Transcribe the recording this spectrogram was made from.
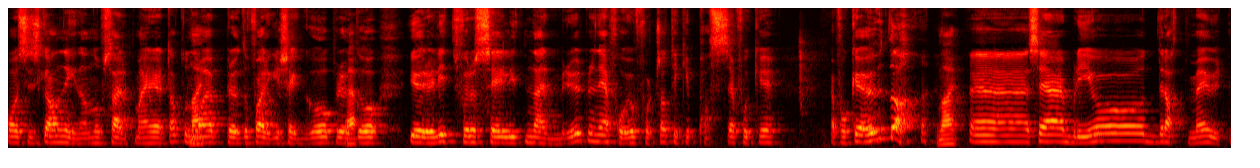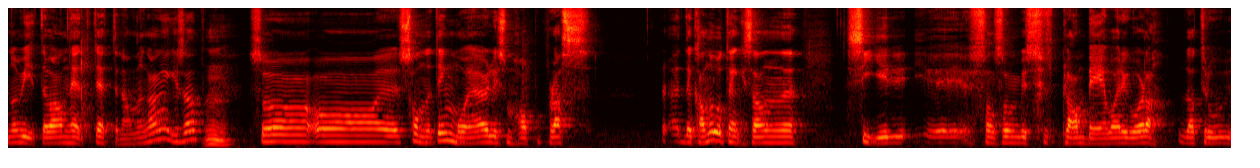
Og jeg syns ikke han ligna noe særlig på meg i det hele tatt. Og nå har jeg prøvd å farge skjegget og prøvd Ja. å gjøre litt for å se litt nærmere ut, men jeg får jo fortsatt ikke pass. Jeg får ikke, jeg får ikke øvd, da. Nei. Eh, Så jeg blir jo dratt med uten å vite hva han heter til etternavn engang. Ikke sant? Mm. Så, og sånne ting må jeg jo liksom ha på plass. Det kan jo godt tenkes han eh, sier eh, sånn som hvis plan B var i går, da. Da tror,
